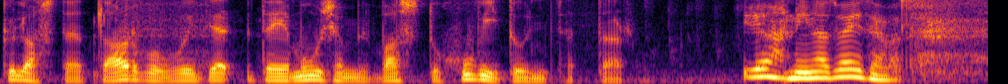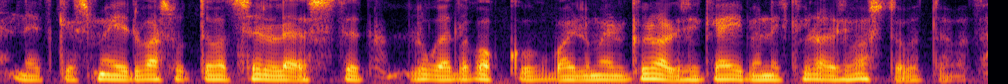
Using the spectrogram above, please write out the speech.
külastajate arvu või te, teie muuseumi vastu huvi tundjate arvu? jah, nii nad väidavad. Need, kes meil vastutavad selle eest, et lugeda kokku, kui palju meil külalisi käib ja neid külalisi vastu võtavad.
